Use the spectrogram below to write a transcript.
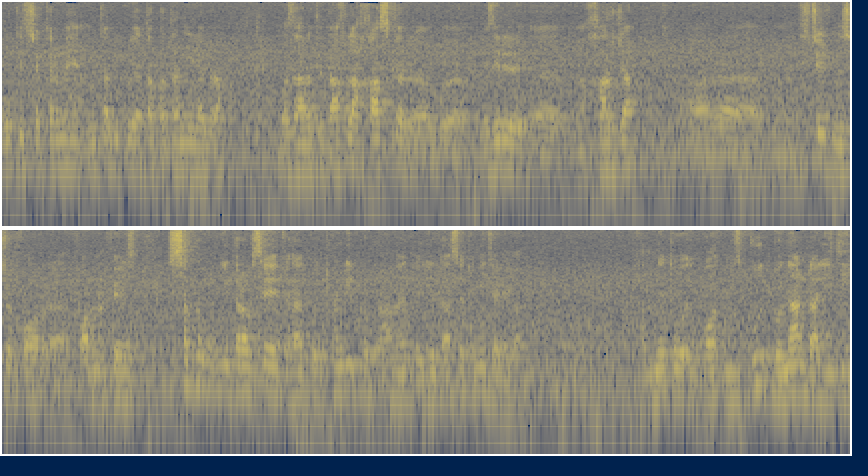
वो किस चक्कर में है, उनका भी कोई अता पता नहीं लग रहा। वजारत दाखिला ख़ास कर वज़ी ख़ारजा और state minister for foreign affairs, सब लोगों की तरफ़ से जो है कोई ठंडी प्रोग्राम है तो ये वैसे तो नहीं चलेगा। हमने तो एक बहुत मज़बूत बुनियाद डाली थी,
